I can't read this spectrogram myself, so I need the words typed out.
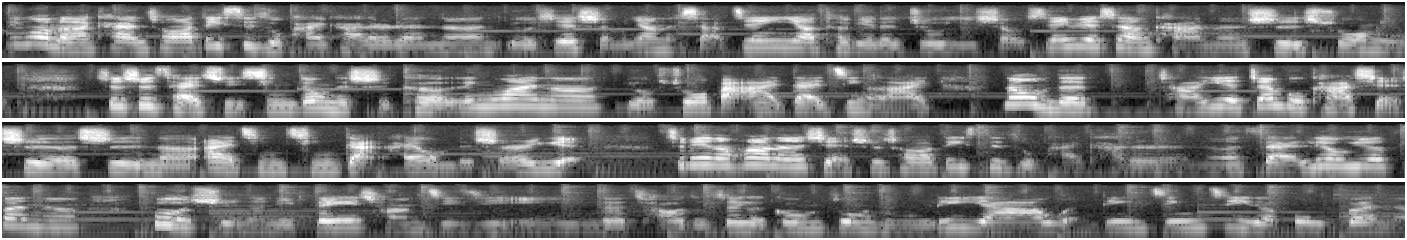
另外，我们来看抽到第四组牌卡的人呢，有些什么样的小建议要特别的注意。首先，月相卡呢是说明这是采取行动的时刻。另外呢，有说把爱带进来。那我们的茶叶占卜卡显示的是呢，爱情、情感，还有我们的十二月。这边的话呢，显示抽到第四组牌卡的人呢，在六月份呢，或许呢，你非常积极隐隐的朝着这个工作努力呀，稳定经济的部分呢。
